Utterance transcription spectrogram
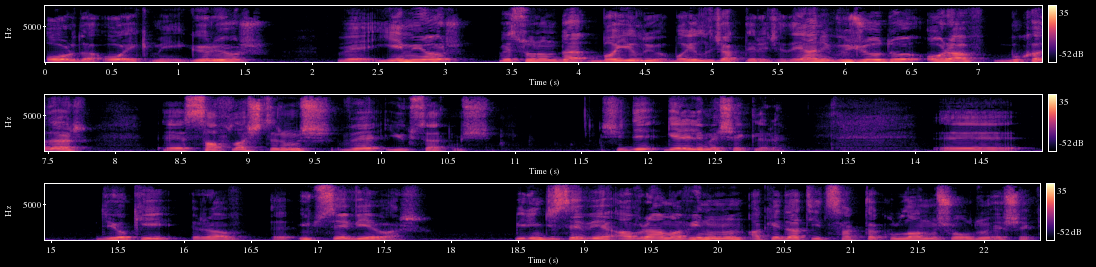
orada o ekmeği görüyor ve yemiyor ve sonunda bayılıyor. Bayılacak derecede. Yani vücudu o Rav bu kadar e, saflaştırmış ve yükseltmiş. Şimdi gelelim eşeklere. E, diyor ki Rav e, üç seviye var. Birinci seviye Avraham Avinu'nun Akedat Yitzhak'ta kullanmış olduğu eşek.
